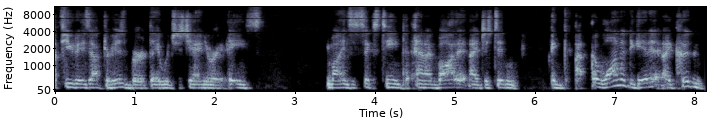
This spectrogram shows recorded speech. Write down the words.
a few days after his birthday, which is January 8th. Mine's the 16th. And I bought it and I just didn't. I, wanted to get it. I couldn't.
